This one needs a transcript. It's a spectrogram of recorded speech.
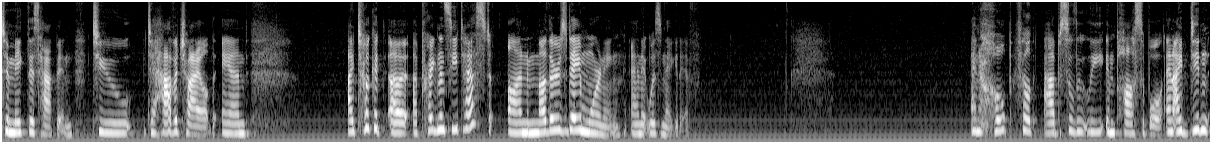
to make this happen, to, to have a child. And I took a, a, a pregnancy test on Mother's Day morning, and it was negative. And hope felt absolutely impossible. And I didn't,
